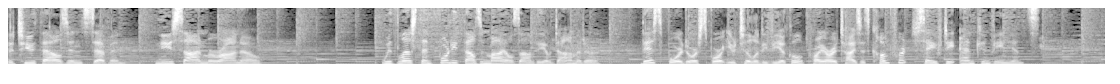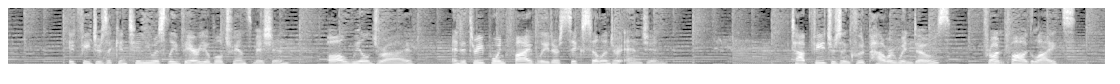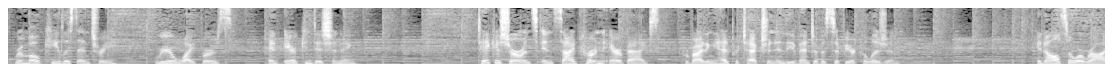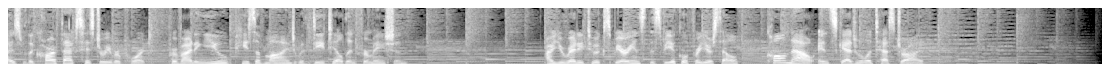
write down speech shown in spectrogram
the 2007 Nissan Murano. With less than 40,000 miles on the odometer, this four-door sport utility vehicle prioritizes comfort, safety, and convenience. It features a continuously variable transmission, all-wheel drive, and a 3.5-liter six-cylinder engine. Top features include power windows, front fog lights, remote keyless entry, rear wipers, and air conditioning. Take assurance in side curtain airbags, providing head protection in the event of a severe collision. It also arrives with a Carfax history report, providing you peace of mind with detailed information. Are you ready to experience this vehicle for yourself? Call now and schedule a test drive.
